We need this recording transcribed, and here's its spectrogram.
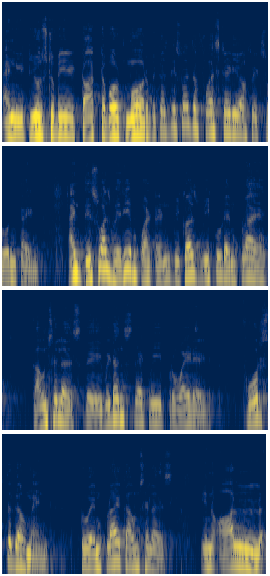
and it used to be talked about more because this was the first study of its own kind. And this was very important because we could employ counselors, the evidence that we provided forced the government to employ counselors in all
